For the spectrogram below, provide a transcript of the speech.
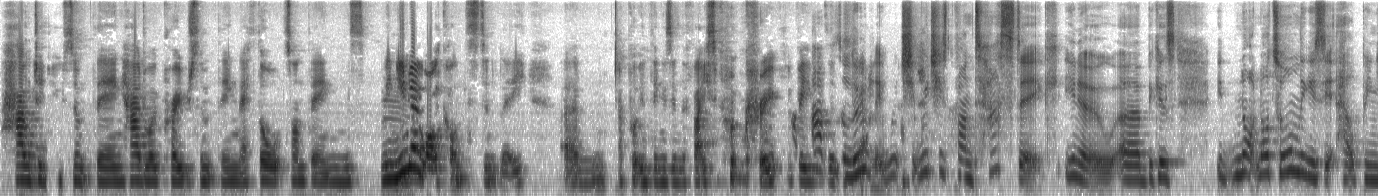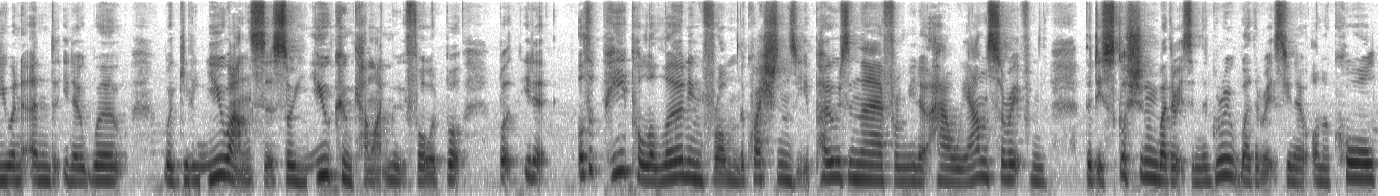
how to do something, how to approach something, their thoughts on things. I mean, you know, I constantly um, are putting things in the Facebook group for people. Absolutely, which which is fantastic, you know, uh, because it, not not only is it helping you and and you know we're we're giving you answers so you can kind of like move forward, but but you know other people are learning from the questions that you're posing there, from you know how we answer it, from the discussion, whether it's in the group, whether it's you know on a call,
